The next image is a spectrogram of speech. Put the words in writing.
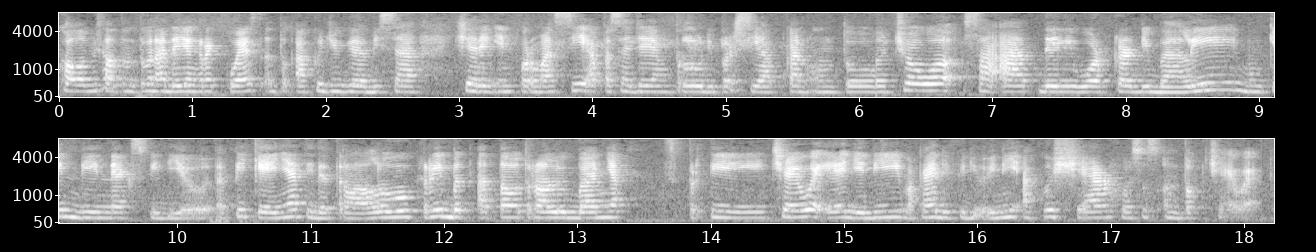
kalau misal teman-teman ada yang request untuk aku juga bisa sharing informasi apa saja yang perlu dipersiapkan untuk cowok saat daily worker di Bali, mungkin di next video. Tapi kayaknya tidak terlalu ribet atau terlalu banyak seperti cewek ya. Jadi makanya di video ini aku share khusus untuk cewek.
